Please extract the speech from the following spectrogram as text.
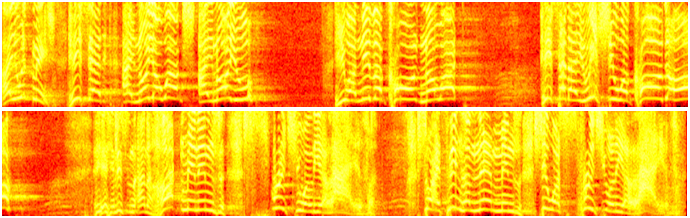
Are you with me? He said, I know your works, I know you. You are neither cold nor what? He said, I wish you were cold or. Listen, and hot means spiritually alive. So I think her name means she was spiritually alive.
